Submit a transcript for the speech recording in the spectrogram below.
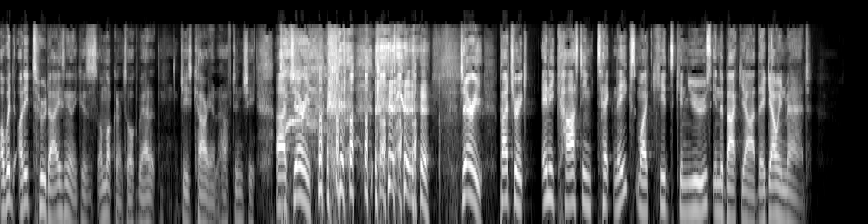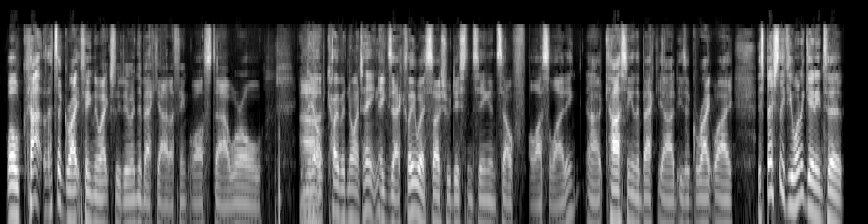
I went. I did two days nearly because I'm not going to talk about it. Geez, Kari had it half, didn't she? Uh, Jerry, Jerry, Patrick. Any casting techniques my kids can use in the backyard? They're going mad. Well, cut, that's a great thing to actually do in the backyard. I think whilst uh, we're all In the uh, old COVID nineteen. Exactly. We're social distancing and self isolating. Uh, casting in the backyard is a great way, especially if you want to get into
